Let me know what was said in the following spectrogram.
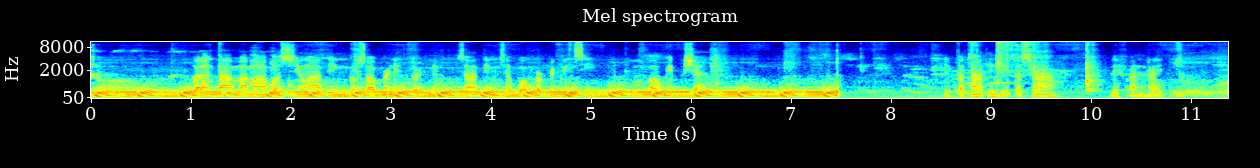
So, walang tama mga boss yung ating crossover network no? sa ating sa buffer frequency. Okay po siya. Lipat natin dito sa left and right. No?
